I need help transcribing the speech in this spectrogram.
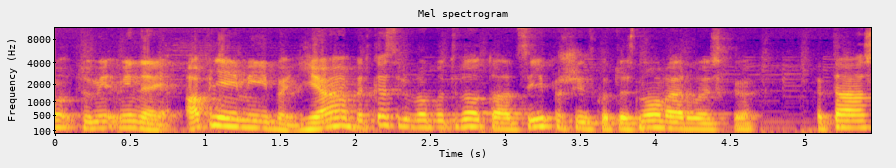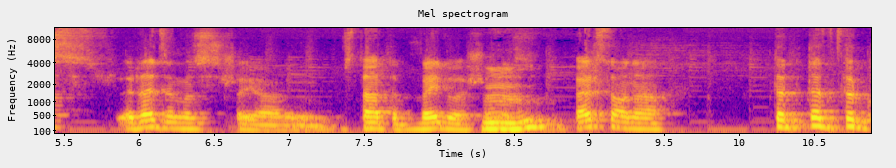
Nu, tu minēji apņēmība, jā, bet kas ir varbūt vēl tādas īpašības, ko tu esi novērojis, ka, ka tās redzamas šajā startup veidošanas mm -hmm. personā, tad, tad, tad,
